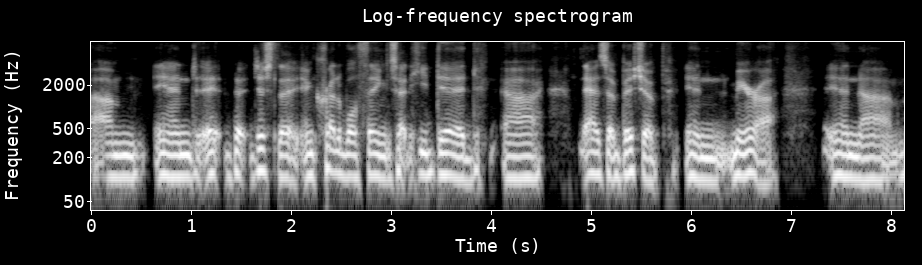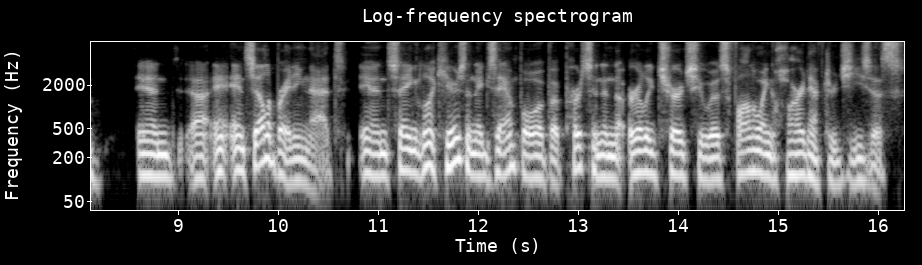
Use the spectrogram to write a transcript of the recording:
um, and it, the, just the incredible things that he did uh, as a bishop in Myra, in um, and, uh, and celebrating that and saying, look, here's an example of a person in the early church who was following hard after Jesus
